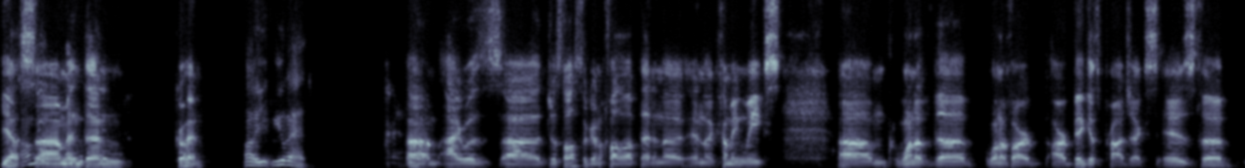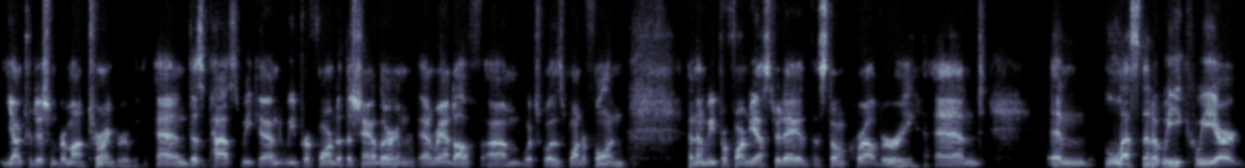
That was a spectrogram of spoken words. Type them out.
Yes, um, and then, go ahead. oh, you, you go ahead. Um, I was uh just also going to follow up that in the in the coming weeks. Um, one of the one of our our biggest projects is the Young Tradition Vermont Touring Group, and this past weekend we performed at the Chandler and, and Randolph, um, which was wonderful, and and then we performed yesterday at the Stone Corral Brewery, and in less than a week we are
